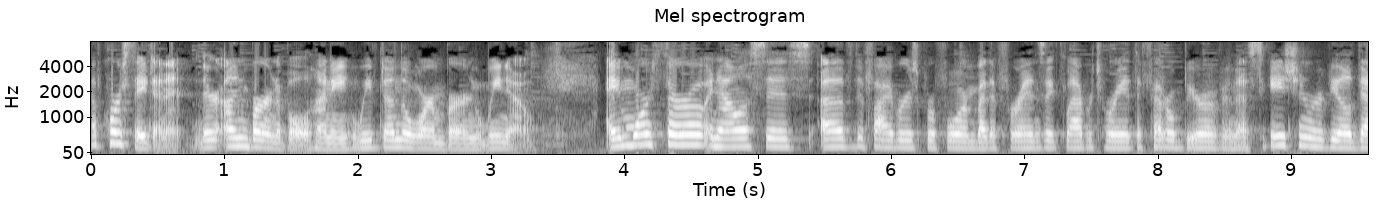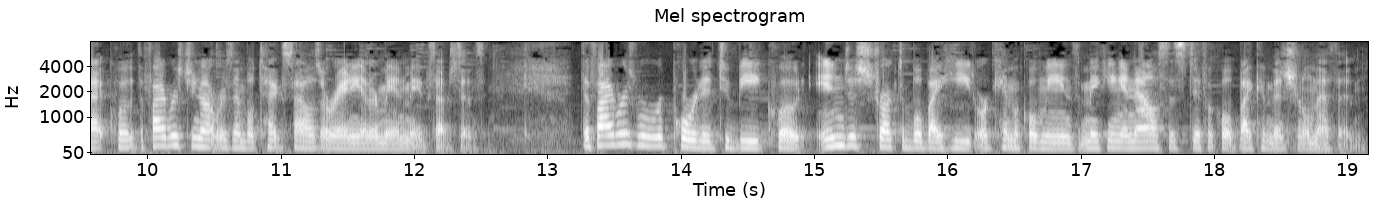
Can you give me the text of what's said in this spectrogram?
Of course they didn't. They're unburnable, honey. We've done the worm burn, we know. A more thorough analysis of the fibers performed by the forensic laboratory at the Federal Bureau of Investigation revealed that, quote, the fibers do not resemble textiles or any other man made substance. The fibers were reported to be, quote, indestructible by heat or chemical means, making analysis difficult by conventional method.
